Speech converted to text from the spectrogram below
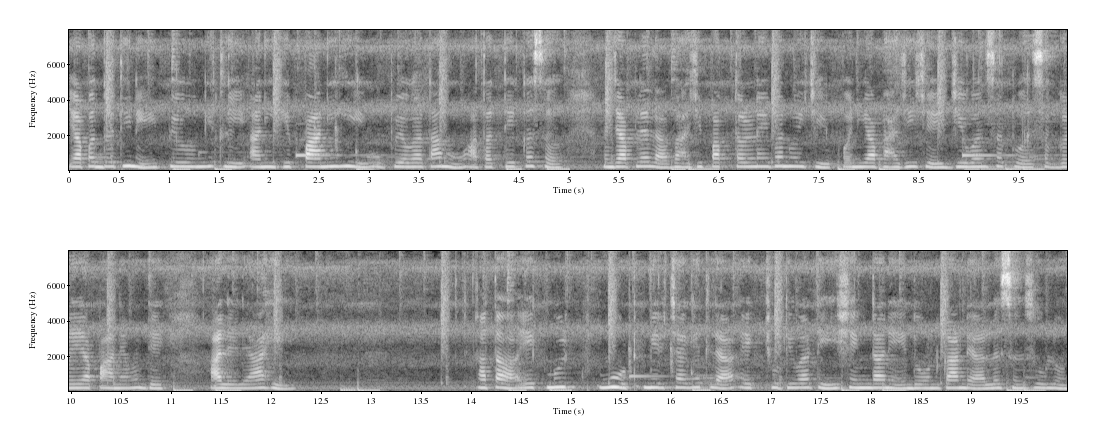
या पद्धतीने पिळून घेतली आणि हे पाणीही उपयोगात आणू. आता ते कसं? म्हणजे आपल्याला भाजी पातळ नाही बनवायची पण या भाजीचे जीवनसत्व सगळे या पाण्यामध्ये आलेले आहे. आता एक मूठ मूठ मिरच्या घेतल्या एक छोटी वाटी शेंगदाणे दोन कांड्या लसूण सोलून.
